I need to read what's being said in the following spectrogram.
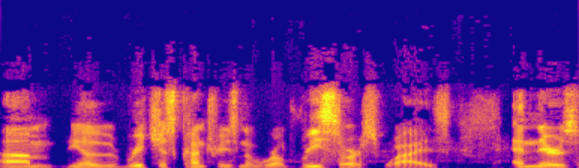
um, you know, the richest countries in the world resource wise. And there's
